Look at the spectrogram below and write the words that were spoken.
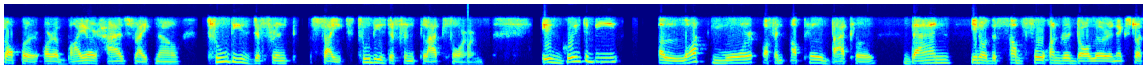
shopper or a buyer has right now through these different sites, through these different platforms, is going to be a lot more of an uphill battle than you know, the sub $400 an extra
